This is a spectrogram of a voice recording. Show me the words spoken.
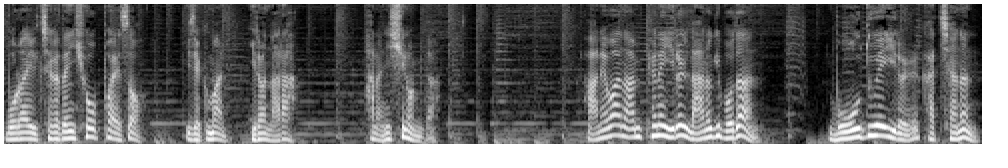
모라일체가 된 효파에서 이제 그만 일어나라 하는 신호입니다. 아내와 남편의 일을 나누기보단 모두의 일을 같이 하는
